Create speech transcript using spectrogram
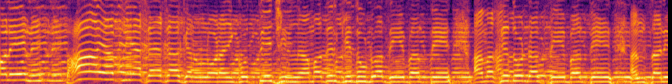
বলেন, ভাই, আপনি একা একা কেন লড়াই করতেছিলেন আমাদেরকে দুটো দিয়ে পারতেন আমাকে তো ডাকতে পারতেন আনসারি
